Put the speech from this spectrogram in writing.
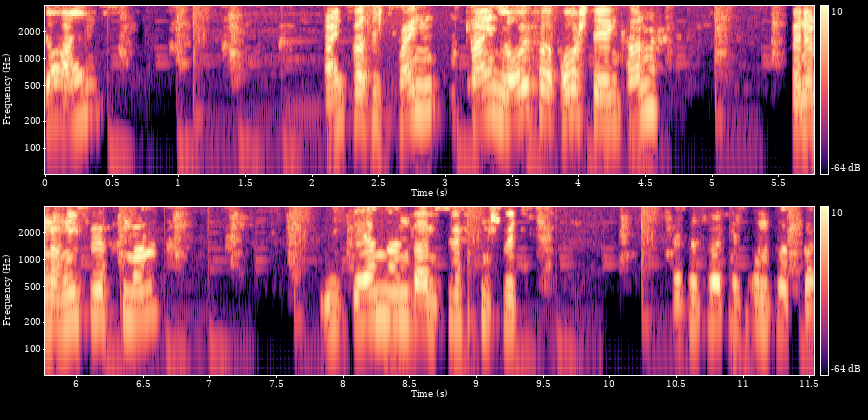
Ja, eins, eins, was sich kein, kein Läufer vorstellen kann, wenn er noch nie Swiften war, wie sehr man beim Swiften schwitzt. Das ist wirklich unfassbar.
